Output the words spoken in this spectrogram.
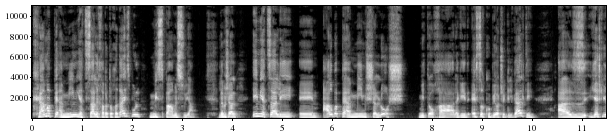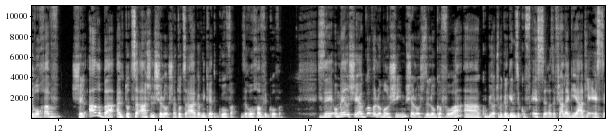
כמה פעמים יצא לך בתוך הדייספול מספר מסוים. למשל אם יצא לי אה, ארבע פעמים שלוש מתוך ה, נגיד עשר קוביות שגלגלתי אז יש לי רוחב של ארבע על תוצאה של שלוש התוצאה אגב נקראת גובה זה רוחב וגובה. זה אומר שהגובה לא מרשים, 3 זה לא גבוה, הקוביות שמגלגלים זה קוף 10 אז אפשר להגיע עד ל-10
